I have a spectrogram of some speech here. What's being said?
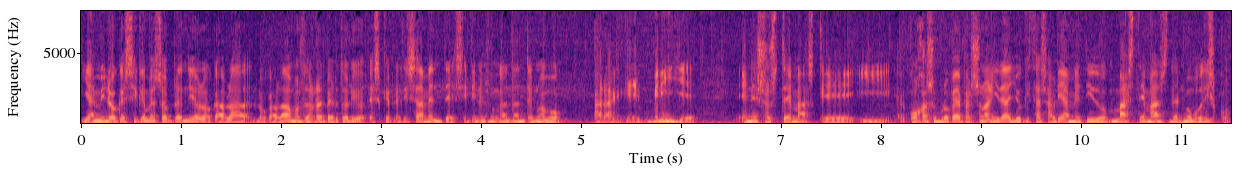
Y a mí lo que sí que me sorprendió, lo que, lo que hablábamos del repertorio, es que precisamente si tienes un cantante nuevo para que brille en esos temas que, y coja su propia personalidad, yo quizás habría metido más temas del nuevo disco.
